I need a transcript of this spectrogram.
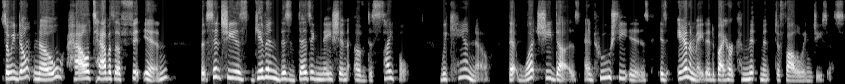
So we don't know how Tabitha fit in, but since she is given this designation of disciple, we can know that what she does and who she is is animated by her commitment to following Jesus.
